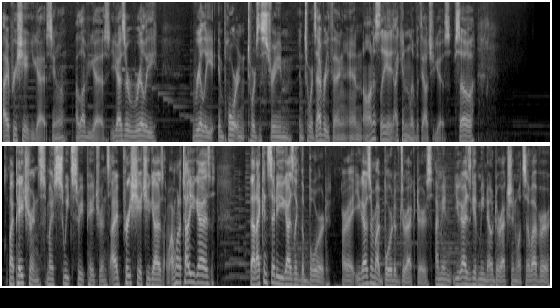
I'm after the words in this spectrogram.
I appreciate you guys. You know, I love you guys. You guys are really, really important towards the stream and towards everything. And honestly, I can live without you guys. So, my patrons, my sweet, sweet patrons, I appreciate you guys. I want to tell you guys that I consider you guys like the board. All right, you guys are my board of directors. I mean, you guys give me no direction whatsoever,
